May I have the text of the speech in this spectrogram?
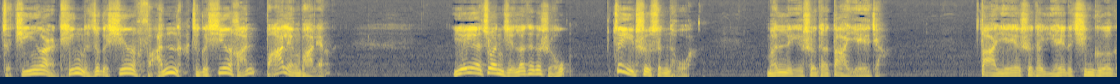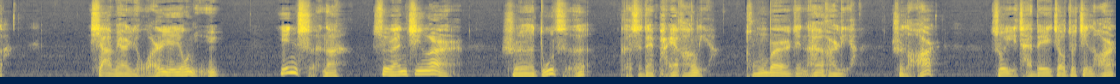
这金二听着这个心烦呐，这个心寒，拔凉拔凉的。爷爷攥紧了他的手，这一次伸头啊，门里是他大爷爷家，大爷爷是他爷爷的亲哥哥，下面有儿也有女，因此呢，虽然金二是独子。可是，在排行里啊，同辈儿这男孩里啊，是老二，所以才被叫做金老二。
